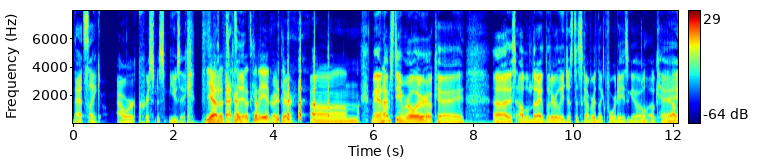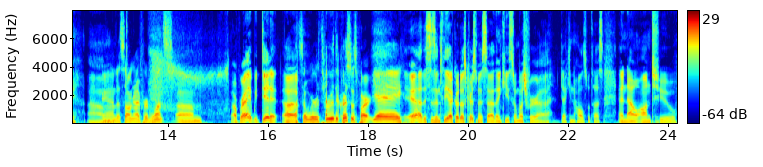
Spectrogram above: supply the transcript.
That's like our Christmas music. Yeah, think that's that's kind of that's kind of it right there. um, Mannheim Steamroller. Okay. Uh, this album that I literally just discovered like four days ago. Okay. Um, and a song I've heard once. Um, all right, we did it. Uh, so we're through the Christmas part. Yay! Yeah, this is Into the Echo Does Christmas. Uh, thank you so much for uh, decking the halls with us. And now on to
